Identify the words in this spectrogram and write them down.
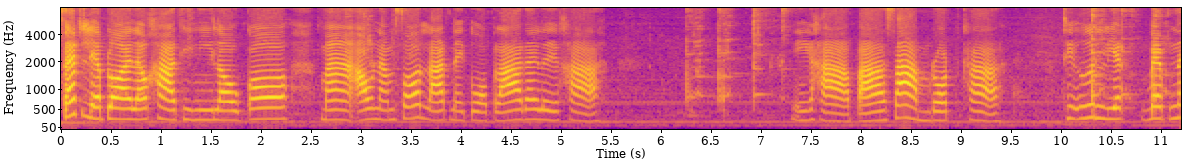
เสร็จเรียบร้อยแล้วค่ะ ทีนี้เราก็มาเอาน้ำซอสราดในตัวปลาได้เลยค่ะ นี่ค่ะปลาสามรสค่ะที่อื่นเรียกแบบไหน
